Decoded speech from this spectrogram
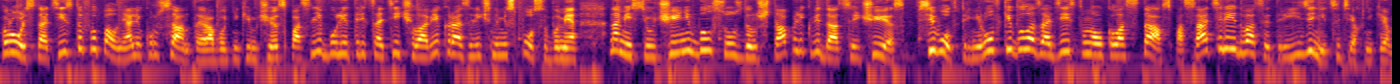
Роль статистов выполняли курсанты. Работники МЧС спасли более 30 человек различными способами. На месте учений был создан штаб ликвидации ЧС. Всего в тренировке было задействовано около 100 спасателей и 23 единицы техники.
